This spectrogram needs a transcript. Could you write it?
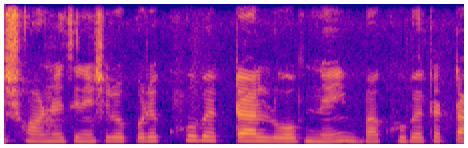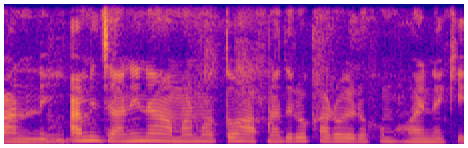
স্বর্ণের জিনিসের উপরে খুব একটা লোভ নেই বা খুব একটা টান নেই। আমি জানি না আমার মতো আপনাদেরও কারও এরকম হয় নাকি।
